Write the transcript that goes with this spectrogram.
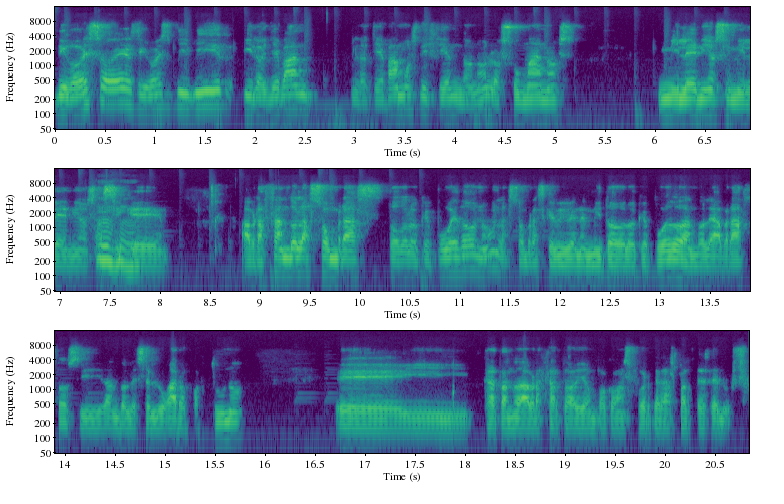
Digo, eso es, digo, es vivir y lo llevan, lo llevamos diciendo, ¿no? Los humanos milenios y milenios. Así que abrazando las sombras todo lo que puedo, ¿no? Las sombras que viven en mí todo lo que puedo, dándole abrazos y dándoles el lugar oportuno. eh, y tratando de abrazar todavía un poco más fuerte las partes de luz.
